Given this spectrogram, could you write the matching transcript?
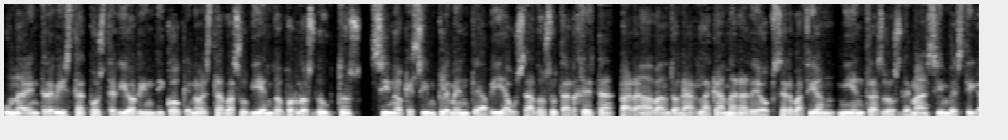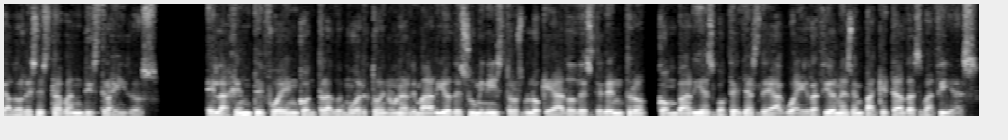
Una entrevista posterior indicó que no estaba subiendo por los ductos, sino que simplemente había usado su tarjeta para abandonar la cámara de observación mientras los demás investigadores estaban distraídos. El agente fue encontrado muerto en un armario de suministros bloqueado desde dentro, con varias botellas de agua y raciones empaquetadas vacías.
